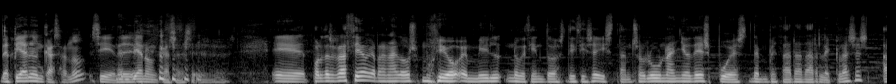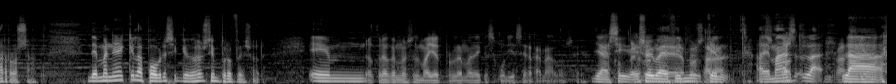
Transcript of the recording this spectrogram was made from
De piano en casa, ¿no? Sí, de De- piano en casa. sí. Eh, por desgracia, Granados murió en 1916, tan solo un año después de empezar a darle clases a Rosa. De manera que la pobre se quedó sin profesor. Em, Yo creo que no es el mayor problema de que se muriese Granados. ¿eh? Ya, sí, eso iba a decir de que además Scott la, García. la-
